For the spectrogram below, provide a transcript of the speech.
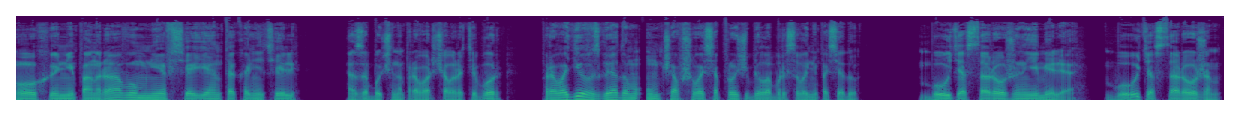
«Ох, и не по нраву мне вся ента канитель», — озабоченно проворчал Ратибор, проводив взглядом умчавшегося прочь белобрысого непоседу. «Будь осторожен, Емеля, будь осторожен»,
